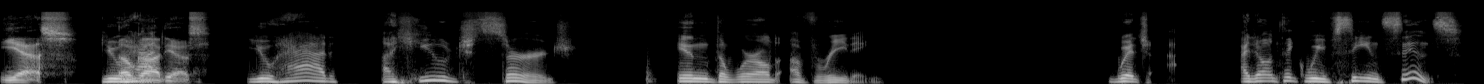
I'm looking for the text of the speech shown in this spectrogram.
Yes. You oh had, God, yes. you had a huge surge in the world of reading, which I don't think we've seen since.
